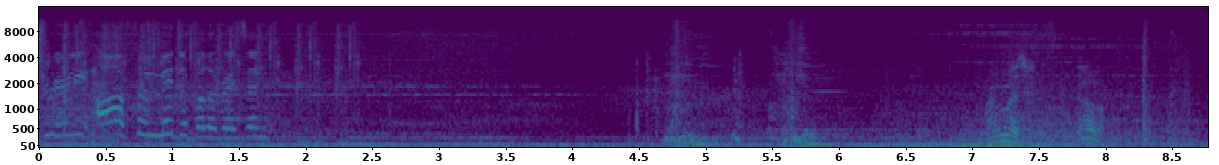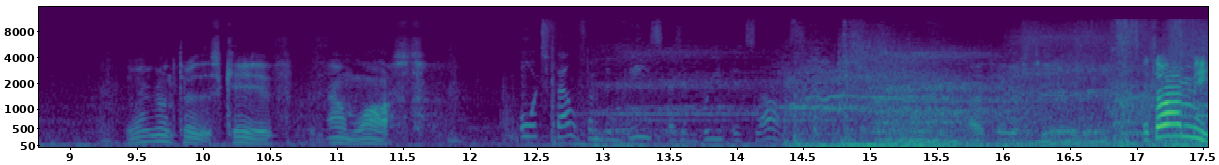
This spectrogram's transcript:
truly are formidable, Arisen. Where am I supposed to go? So I'm going through this cave, but now I'm lost. Aught fell from the beast as it breathed its last. I think it's you. It's on me!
